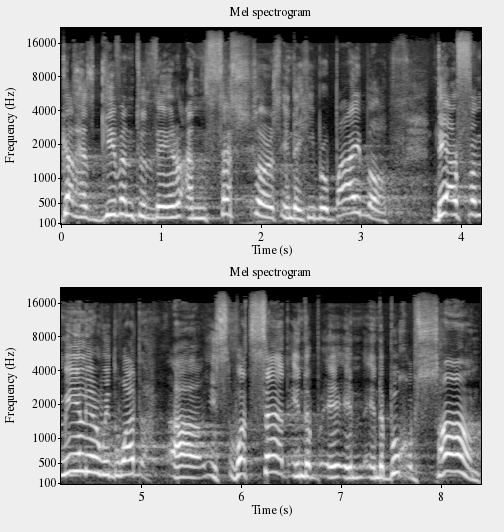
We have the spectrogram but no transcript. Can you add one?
God has given to their ancestors in the Hebrew Bible. They are familiar with what uh, is what's said in the, in, in the book of Psalm.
